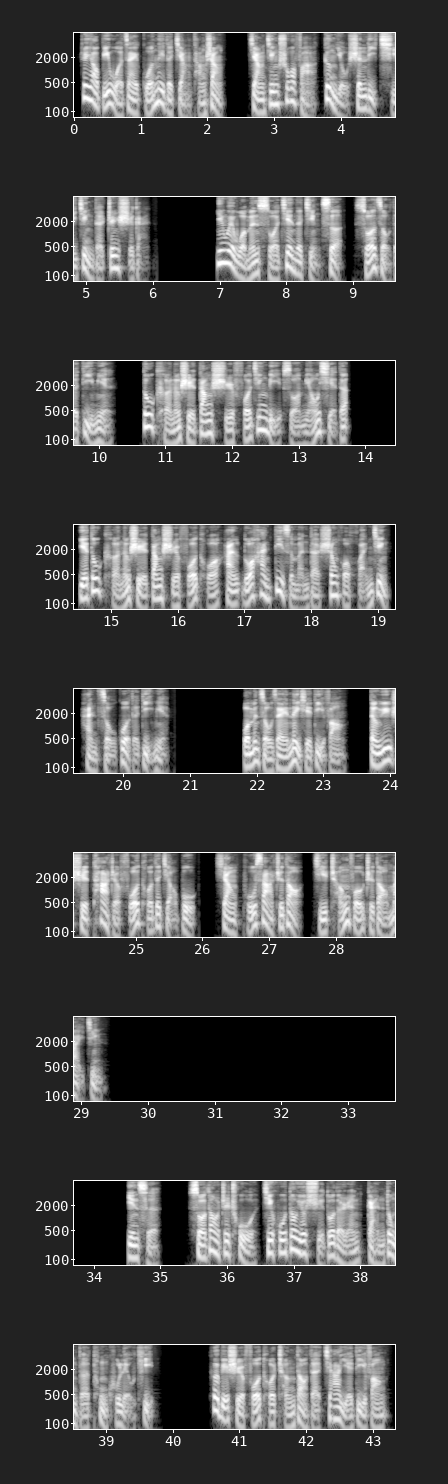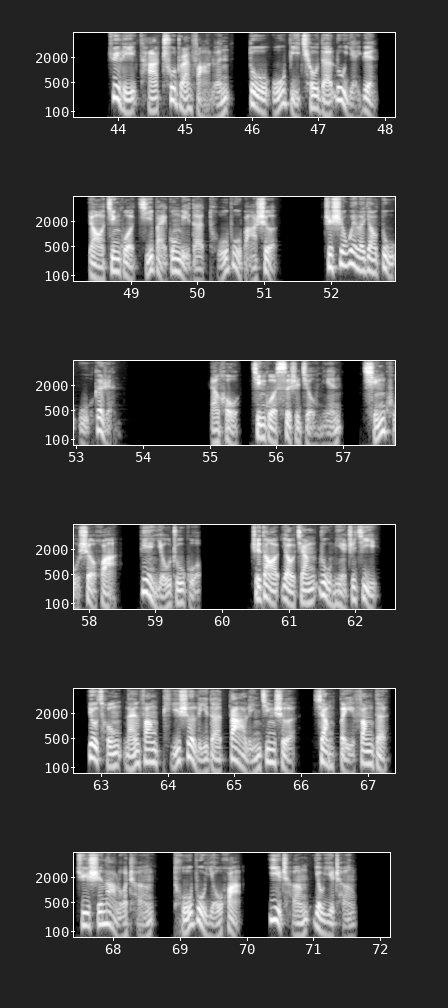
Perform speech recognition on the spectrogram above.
这要比我在国内的讲堂上讲经说法更有身历其境的真实感，因为我们所见的景色、所走的地面，都可能是当时佛经里所描写的。也都可能是当时佛陀和罗汉弟子们的生活环境和走过的地面。我们走在那些地方，等于是踏着佛陀的脚步，向菩萨之道及成佛之道迈进。因此，所到之处，几乎都有许多的人感动得痛哭流涕，特别是佛陀成道的迦耶地方。距离他出转法轮渡五比丘的鹿野苑，要经过几百公里的徒步跋涉，只是为了要渡五个人。然后经过四十九年勤苦设化，遍游诸国，直到要将入灭之际，又从南方毗舍离的大林精舍向北方的居士那罗城徒步游化，一程又一程。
